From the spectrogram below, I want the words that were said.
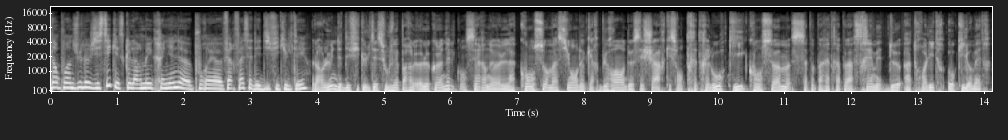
D'un point de vue logistique, est-ce que l'armée ukrainienne euh, pourrait euh, faire face à des difficultés? Alors l'une des difficultés soulevées par le colonel concerne la consommation de carburant de ces chars qui sont très très lourds, qui consomment, ça peut paraître un peu abstrait, mais 2 à 3 litres au kilomètre.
